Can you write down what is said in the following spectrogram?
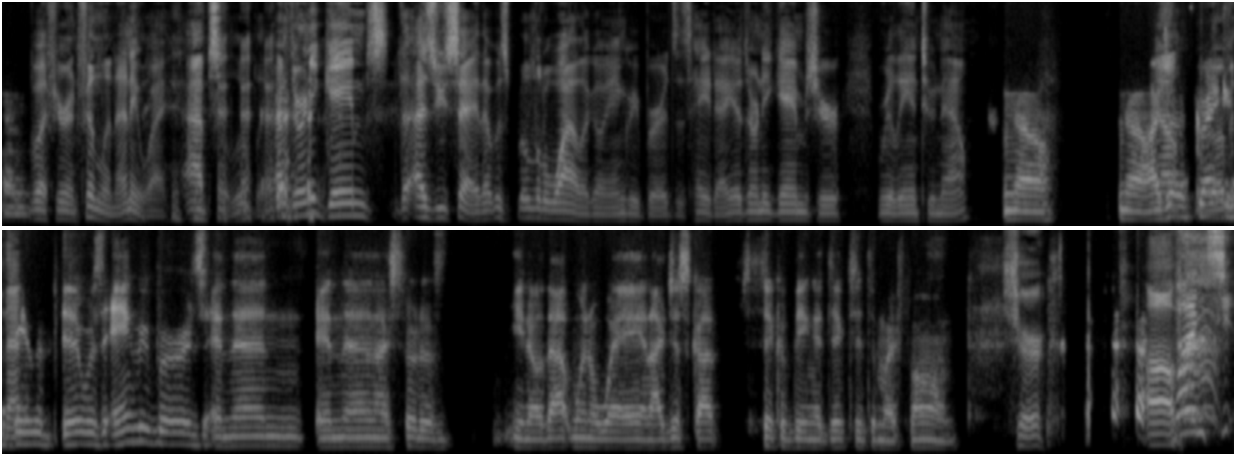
And Well, if you're in Finland anyway, absolutely. Are there any games, that, as you say, that was a little while ago, Angry Birds' is heyday. Are there any games you're really into now? no, no, I just great. you? It was, it was Angry Birds, and then and then I sort of, you know, that went away, and I just got sick of being addicted to my phone. Sure. Uh, once you-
